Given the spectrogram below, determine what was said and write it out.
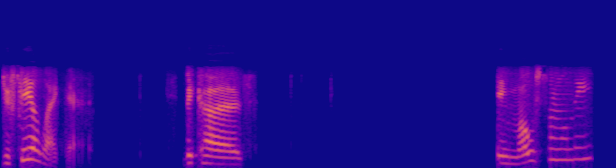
You feel like that. Because emotionally,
